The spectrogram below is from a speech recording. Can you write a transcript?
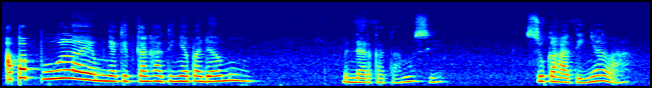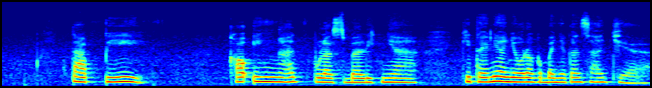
Apa pula yang menyakitkan hatinya padamu? Benar katamu sih. Suka hatinya lah. Tapi kau ingat pula sebaliknya, kita ini hanya orang kebanyakan saja.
